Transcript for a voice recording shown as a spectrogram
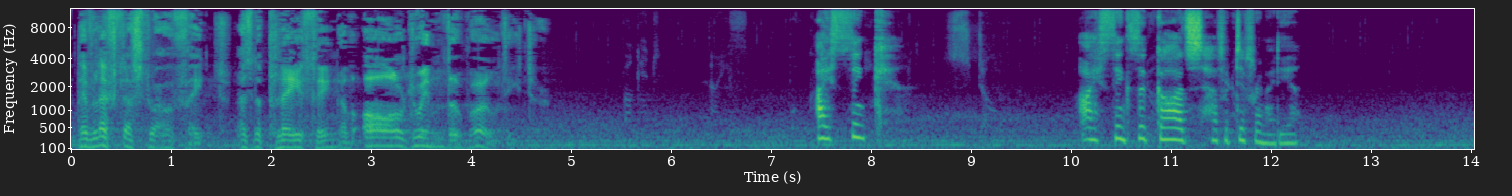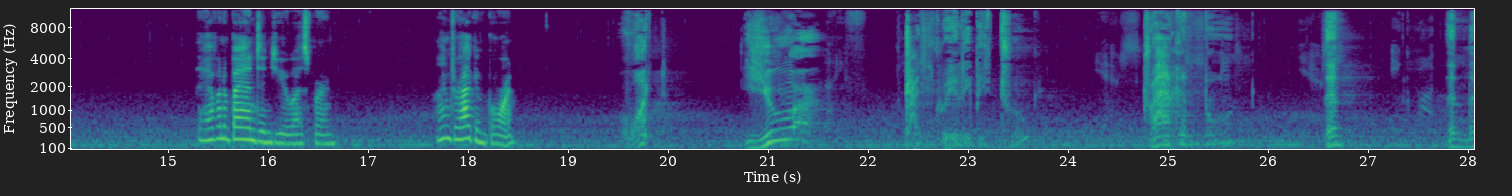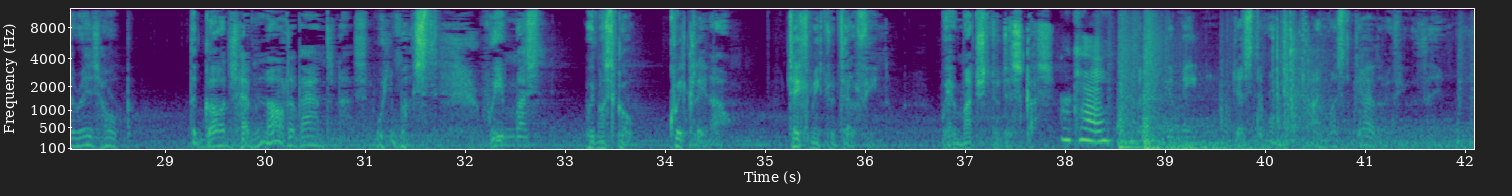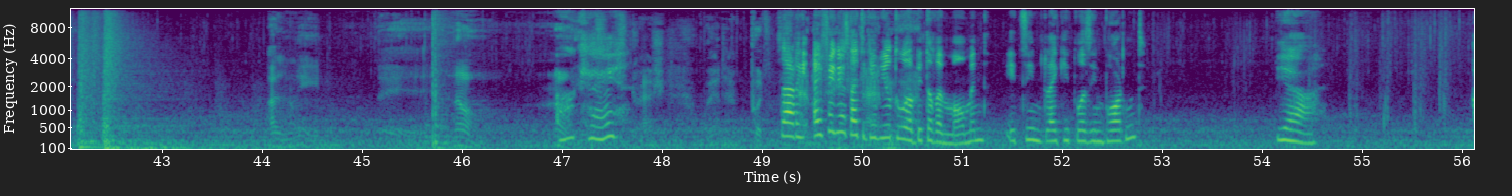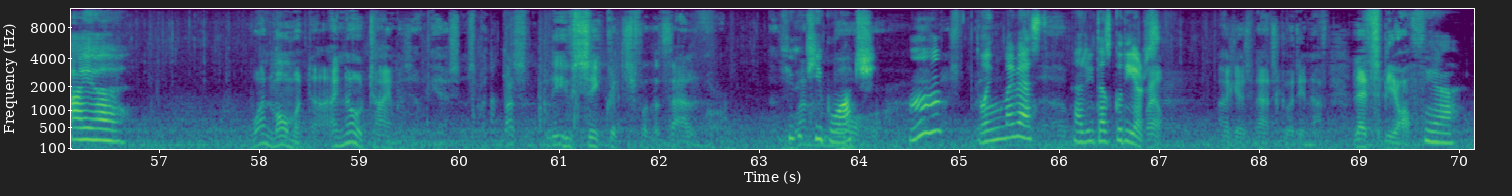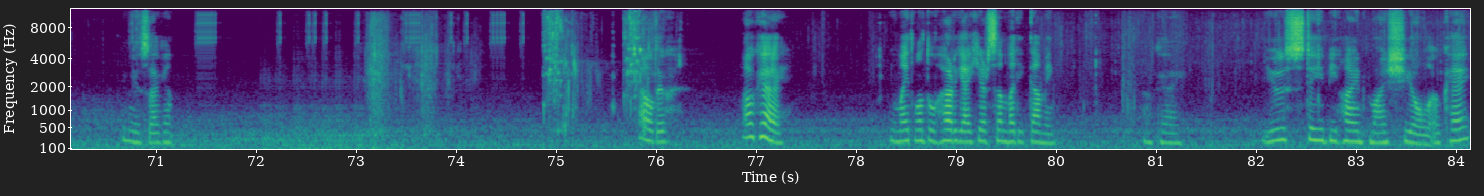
They've left us to our fate as the plaything of Alduin the World Eater. I think. I think the gods have a different idea. They haven't abandoned you, Esbern. I'm Dragonborn. What? You are? Can it really be true? Dragonborn? Then, then there is hope. The gods have not abandoned us. We must, we must, we must go quickly now. Take me to Delphine. We have much to discuss. Okay. But give me just a moment. I must gather a few things. I'll need. Uh, no. No. Okay. Trash. Where'd I put Sorry, I figured I'd give you two a bit of a moment. It seemed like it was important. Yeah. I, uh. One moment. I know time is of the essence, but mustn't leave secrets for the Thalmor. There's You could keep watch. Mm-hmm. Doing my best. Khajiit has good ears. Well, I guess that's good enough. Let's be off. Yeah. Give me a second. That'll do. Okay. You might want to hurry, I hear somebody coming. Okay. You stay behind my shield, okay?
